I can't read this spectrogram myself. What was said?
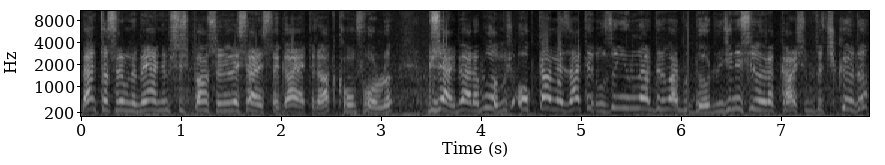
Ben tasarımını beğendim. Süspansiyonu vesairesi de gayet rahat, konforlu. Güzel bir araba olmuş. Octavia zaten uzun yıllardır var. Bu dördüncü nesil olarak karşımıza çıkıyordu.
